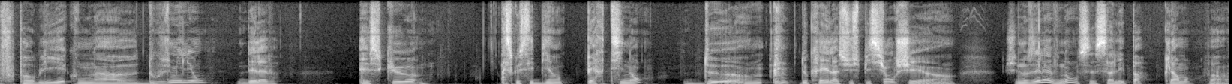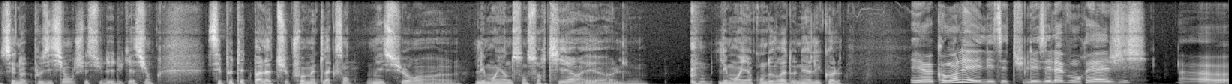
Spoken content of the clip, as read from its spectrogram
faut pas oublier qu'on a 12 millions d'élèves. Est-ce que est-ce c'est bien pertinent de, de créer la suspicion chez, chez nos élèves? Non, ça l'est pas, clairement. Enfin, c'est notre position chez Sud Éducation. C'est peut-être pas là-dessus qu'il faut mettre l'accent, mais sur les moyens de s'en sortir et les moyens qu'on devrait donner à l'école. Et comment les, les, élèves ont réagi euh,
